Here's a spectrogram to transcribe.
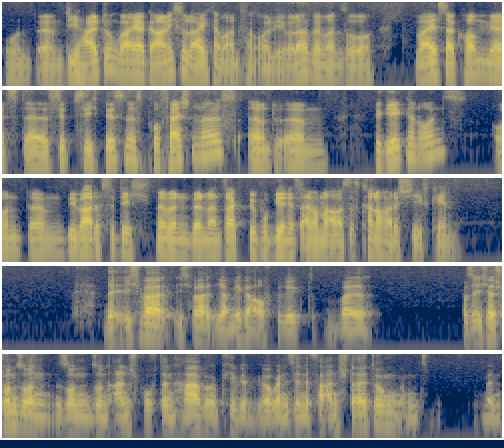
Und ähm, die Haltung war ja gar nicht so leicht am Anfang, Olli, oder? Wenn man so weiß, da kommen jetzt äh, 70 Business Professionals und ähm, begegnen uns und ähm, wie war das für dich, ne, wenn, wenn man sagt, wir probieren jetzt einfach mal aus, das kann auch alles schief gehen? Ich war, ich war ja mega aufgeregt, weil also ich ja schon so einen so so einen Anspruch dann habe, okay, wir, wir organisieren eine Veranstaltung und ich meine,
